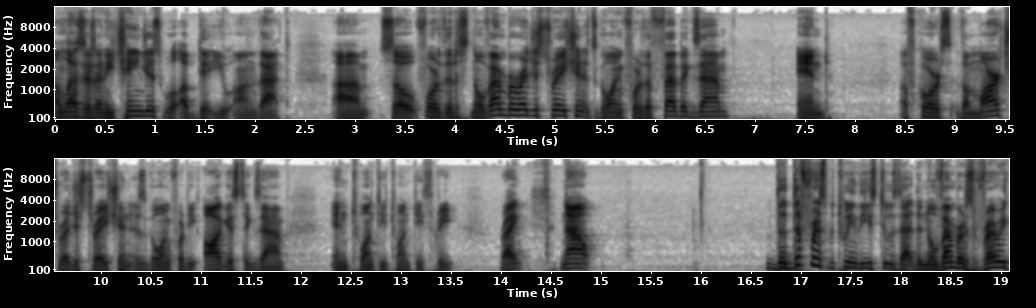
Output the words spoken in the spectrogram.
Unless there's any changes, we'll update you on that. Um, so for this November registration, it's going for the Feb exam, and of course, the March registration is going for the August exam in 2023, right? Now, the difference between these two is that the November is very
